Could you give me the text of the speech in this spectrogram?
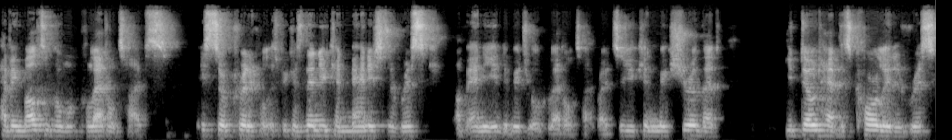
having multiple collateral types is so critical is because then you can manage the risk of any individual collateral type, right? So you can make sure that you don't have this correlated risk,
